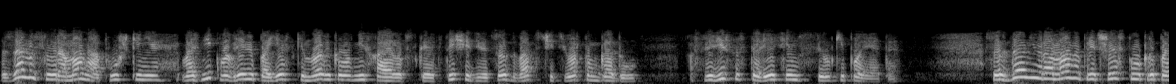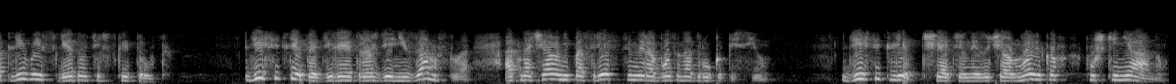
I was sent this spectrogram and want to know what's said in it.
Замысел романа о Пушкине возник во время поездки Новикова в Михайловское в 1924 году в связи со столетием ссылки поэта. Созданию романа предшествовал кропотливый исследовательский труд. Десять лет отделяет рождение замысла от начала непосредственной работы над рукописью. Десять лет тщательно изучал Новиков Пушкиниану,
